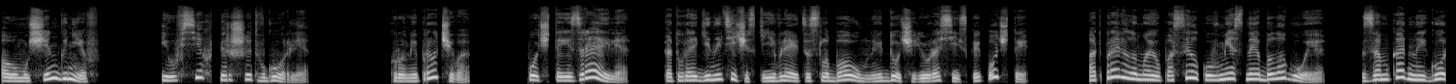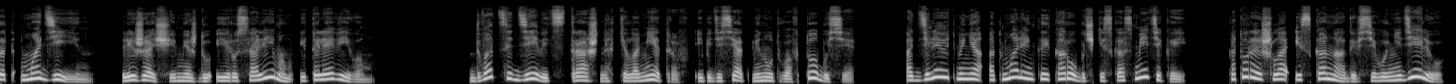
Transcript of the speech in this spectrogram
а у мужчин гнев. И у всех першит в горле. Кроме прочего, почта Израиля, которая генетически является слабоумной дочерью российской почты, отправила мою посылку в местное Балагое, замкадный город Мадиин, лежащий между Иерусалимом и Тель-Авивом. 29 страшных километров и 50 минут в автобусе отделяют меня от маленькой коробочки с косметикой, которая шла из Канады всего неделю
